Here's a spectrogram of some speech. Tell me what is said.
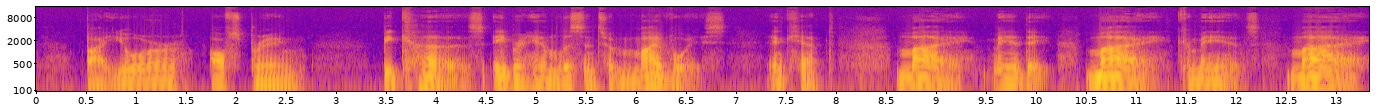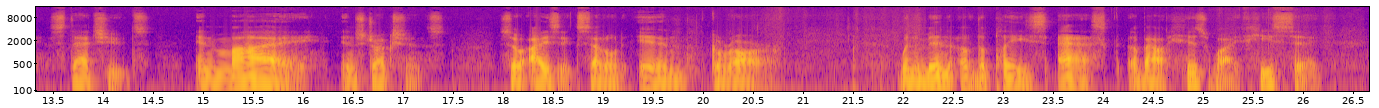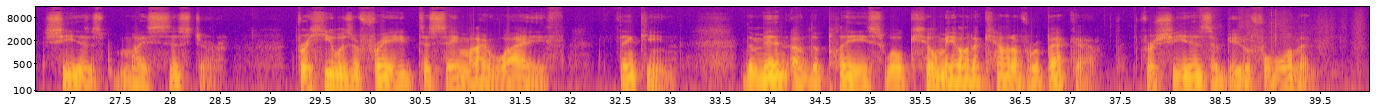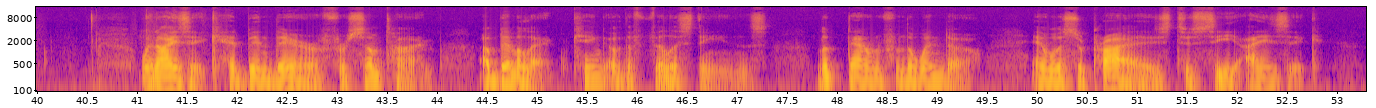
by your offspring, because Abraham listened to my voice and kept my mandate, my commands, my statutes, and my instructions. So Isaac settled in Gerar. When the men of the place asked about his wife, he said, She is my sister. For he was afraid to say my wife, thinking, The men of the place will kill me on account of Rebekah, for she is a beautiful woman. When Isaac had been there for some time, Abimelech, king of the Philistines, looked down from the window and was surprised to see Isaac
